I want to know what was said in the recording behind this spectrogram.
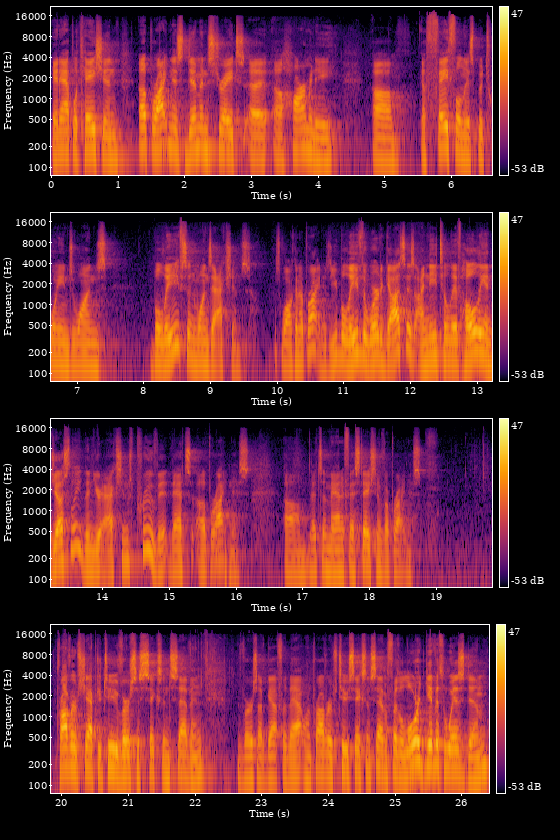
In application, uprightness demonstrates a, a harmony, um, a faithfulness between one's beliefs and one's actions. It's walking uprightness. You believe the Word of God says, I need to live holy and justly, then your actions prove it. That's uprightness. Um, that's a manifestation of uprightness. Proverbs chapter 2, verses 6 and 7 the verse I've got for that one Proverbs 2 6 and 7. For the Lord giveth wisdom.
